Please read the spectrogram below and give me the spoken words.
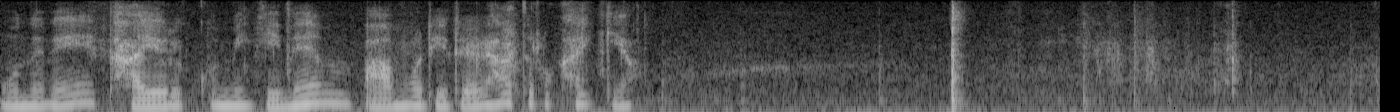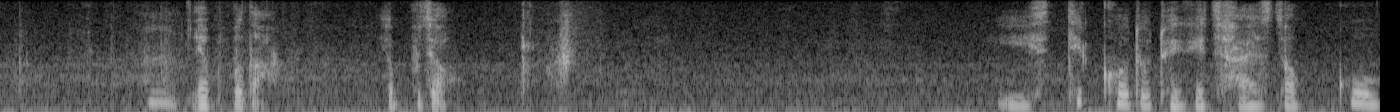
오늘의 다이어리 꾸미기는 마무리를 하도록 할게요. 음, 예쁘다. 예쁘죠? 이 스티커도 되게 잘 썼고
